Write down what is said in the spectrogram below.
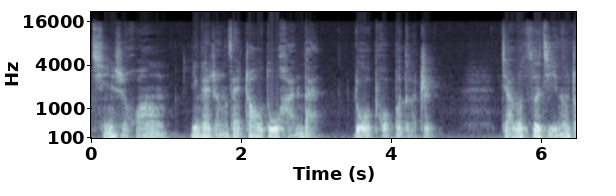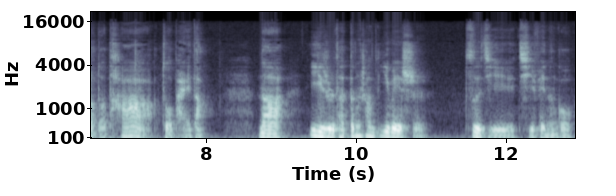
秦始皇应该仍在赵都邯郸，落魄不得志。假若自己能找到他做排档，那翌日他登上帝位时，自己岂非能够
